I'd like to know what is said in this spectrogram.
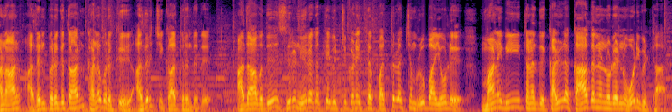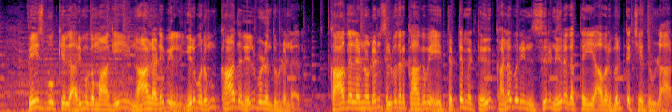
ஆனால் அதன் பிறகுதான் கணவருக்கு அதிர்ச்சி காத்திருந்தது. அதாவது சிறுநீரகத்தை விற்று கிடைத்த பத்து லட்சம் ரூபாயோடு மனைவி தனது கள்ள காதலனுடன் ஓடிவிட்டார். ஃபேஸ்புக்கில் அறிமுகமாகி நாளடைவில் இருவரும் காதலில் விழுந்துள்ளனர். காதலனுடன் செல்வதற்காகவே திட்டமிட்டு கணவரின் சிறுநீரகத்தை அவர் விற்கச் செய்துள்ளார்.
